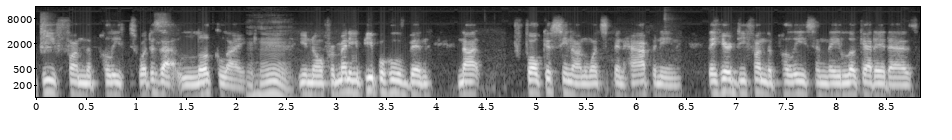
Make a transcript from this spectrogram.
defund the police, what does that look like? Mhm. you know for many people who've been not focusing on what's been happening they hear defund the police and they look at it as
